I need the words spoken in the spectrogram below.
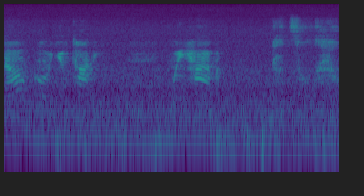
Now Naoko Yutani. We have... Not so loud.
